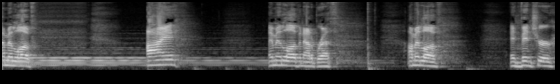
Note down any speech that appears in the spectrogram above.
I'm in love. I am in love and out of breath. I'm in love. Inventure,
